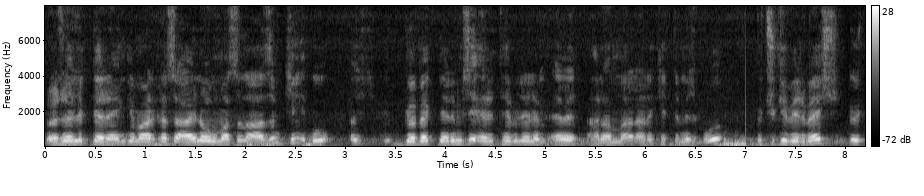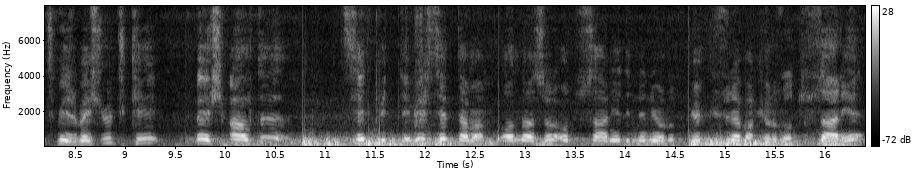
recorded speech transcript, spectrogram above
Özellikle rengi markası aynı olması lazım ki bu göbeklerimizi eritebilelim. Evet hanımlar hareketimiz bu. 3-2-1-5, 3-1-5-3-2, 5-6 set bitti. Bir set tamam. Ondan sonra 30 saniye dinleniyoruz. Gökyüzüne bakıyoruz 30 saniye.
